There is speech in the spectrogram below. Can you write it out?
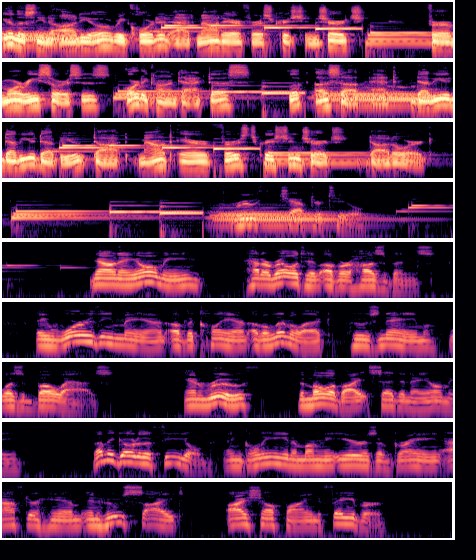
You're listening to audio recorded at Mount Air First Christian Church. For more resources or to contact us, look us up at www.mountairfirstchristianchurch.org. Ruth chapter 2. Now Naomi had a relative of her husband's, a worthy man of the clan of Elimelech, whose name was Boaz. And Ruth, the Moabite said to Naomi, Let me go to the field and glean among the ears of grain after him in whose sight I shall find favor.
